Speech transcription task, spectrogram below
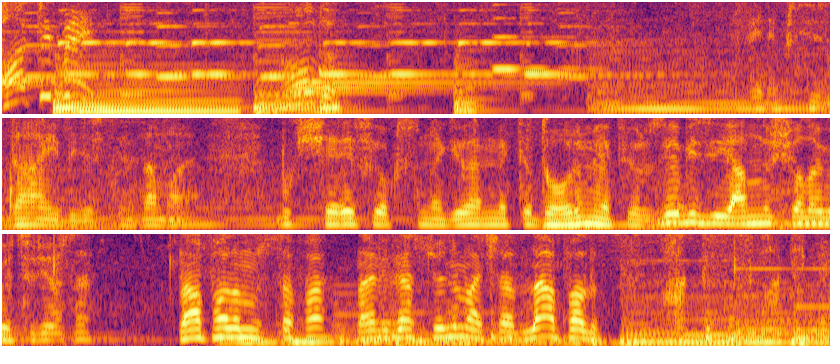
Fatih Bey. Ne oldu? Benim siz daha iyi bilirsiniz ama bu şeref yoksununa güvenmekte doğru mu yapıyoruz? Ya bizi yanlış yola götürüyorsa? Ne yapalım Mustafa? Navigasyonu mu açalım? Ne yapalım? Haklısınız Fatih Bey.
